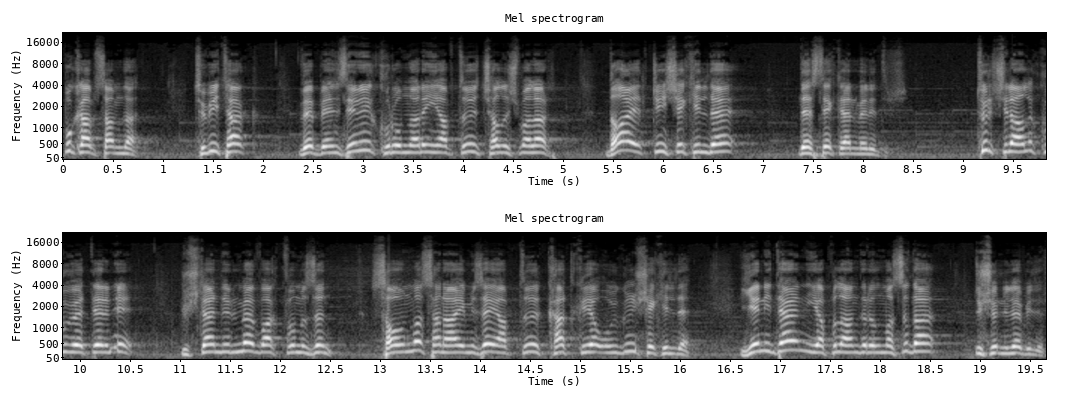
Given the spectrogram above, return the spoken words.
Bu kapsamda TÜBİTAK ve benzeri kurumların yaptığı çalışmalar daha etkin şekilde desteklenmelidir. Türk Silahlı Kuvvetleri'ni güçlendirme vakfımızın savunma sanayimize yaptığı katkıya uygun şekilde yeniden yapılandırılması da düşünülebilir.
